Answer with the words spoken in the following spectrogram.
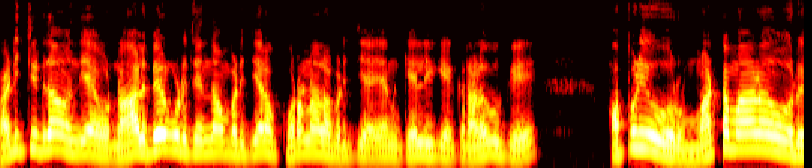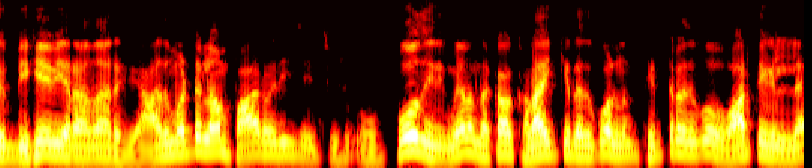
படிச்சுட்டு தான் வந்தியா? ஒரு நாலு பேர் கூட சேர்ந்து தான் படிச்சியா? கொரோனாவில் படிச்சியான்னு கேள்வி கேட்குற அளவுக்கு அப்படி ஒரு மட்டமான ஒரு பிஹேவியராக தான் இருக்குது அது மட்டும் இல்லாமல் பார்வதி போதும் இதுக்கு மேலே அந்த அக்காவை கலாய்க்கிறதுக்கோ அல்லது திட்டுறதுக்கோ வார்த்தைகள் இல்லை.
